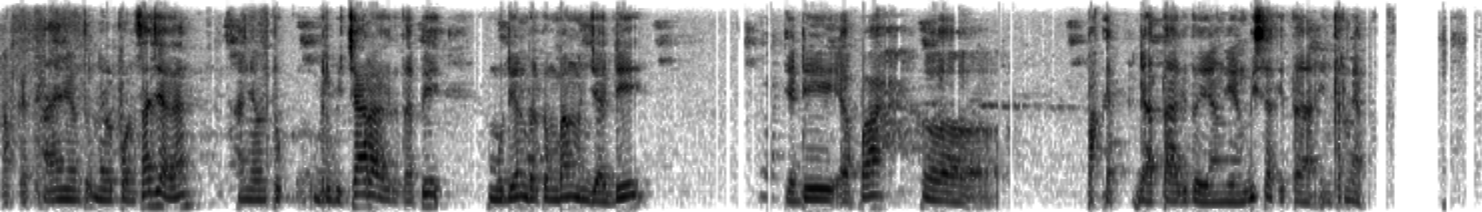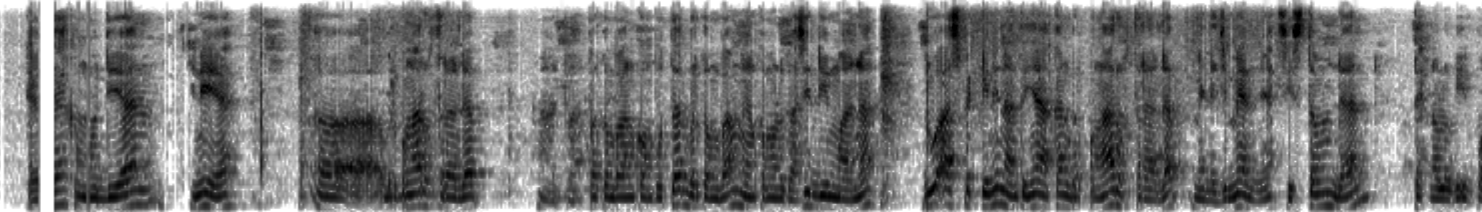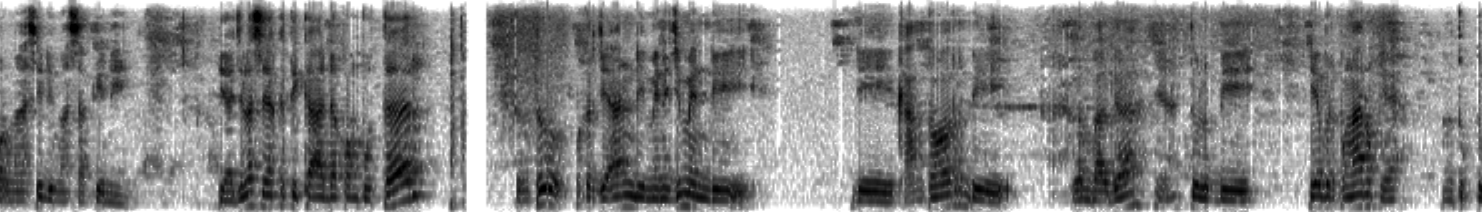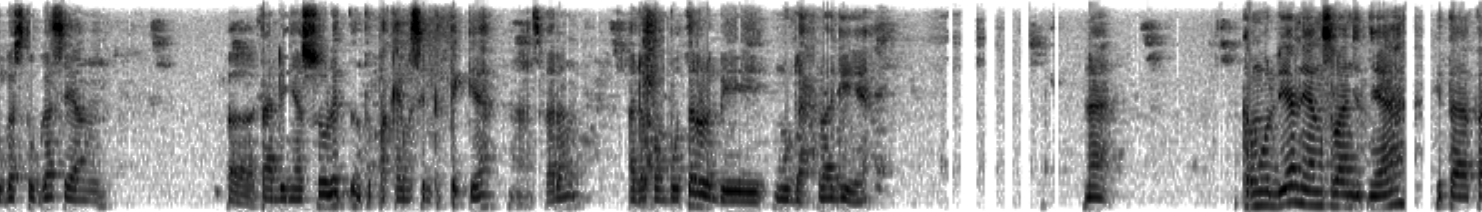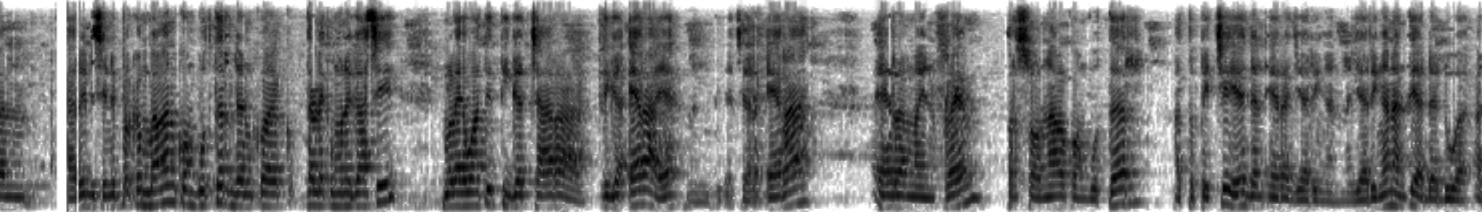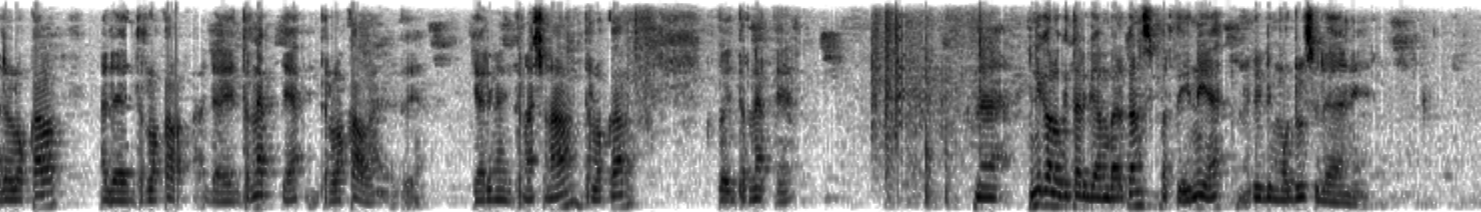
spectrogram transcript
paket hanya untuk nelpon saja kan, hanya untuk berbicara gitu. Tapi kemudian berkembang menjadi jadi apa uh, paket data gitu yang yang bisa kita internet oke kemudian ini ya uh, berpengaruh terhadap uh, perkembangan komputer berkembang dengan komunikasi di mana dua aspek ini nantinya akan berpengaruh terhadap manajemen ya sistem dan teknologi informasi di masa kini. Ya jelas ya ketika ada komputer tentu pekerjaan di manajemen di di kantor di lembaga ya itu lebih ya berpengaruh ya untuk tugas-tugas yang uh, tadinya sulit untuk pakai mesin ketik ya. Nah, sekarang ada komputer lebih mudah lagi ya nah kemudian yang selanjutnya kita akan cari di sini perkembangan komputer dan telekomunikasi melewati tiga cara, tiga era ya, tiga cara era, era mainframe, personal komputer atau PC ya, dan era jaringan. Nah jaringan nanti ada dua, ada lokal, ada interlokal, ada internet ya, interlokal lah itu ya, jaringan internasional, interlokal atau internet ya. Nah ini kalau kita digambarkan seperti ini ya, nanti di modul sudah nih.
